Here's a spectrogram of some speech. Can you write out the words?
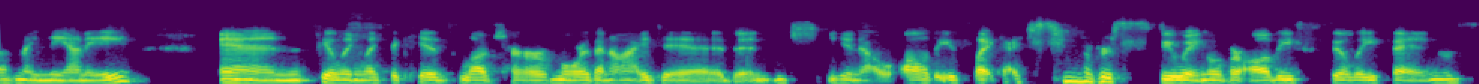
of my nanny and feeling like the kids loved her more than I did. And, you know, all these, like, I just remember stewing over all these silly things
